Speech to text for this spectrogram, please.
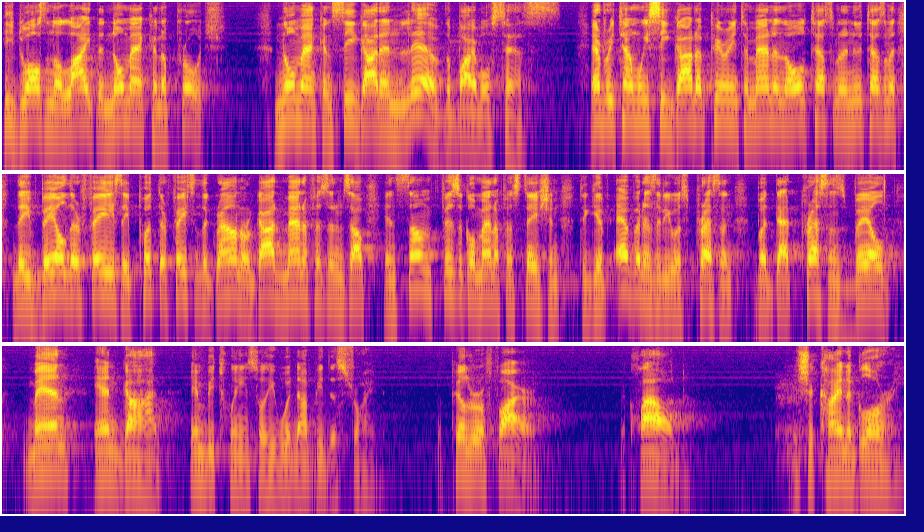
He dwells in the light that no man can approach. No man can see God and live, the Bible says. Every time we see God appearing to man in the Old Testament and New Testament, they veil their face, they put their face to the ground, or God manifested himself in some physical manifestation to give evidence that he was present, but that presence veiled man and God in between so he would not be destroyed. The pillar of fire, the cloud, the Shekinah glory.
